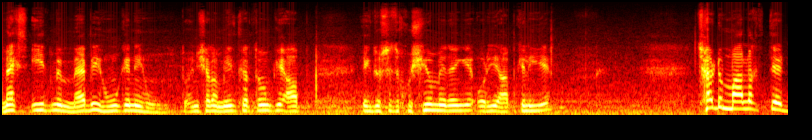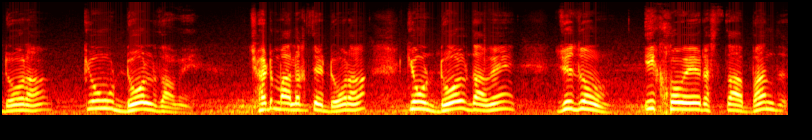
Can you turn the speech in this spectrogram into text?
नेक्स्ट ईद में मैं भी हूँ कि नहीं हूँ? तो इन उम्मीद करता हूँ कि आप एक दूसरे से खुशियों में रहेंगे और ये आपके लिए। छठ मालकते डोरा, क्यों डोल दावें? छठ मालकते डोरा, क्यों डोल दावें? जिदों एक होवे रास्ता बंद,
